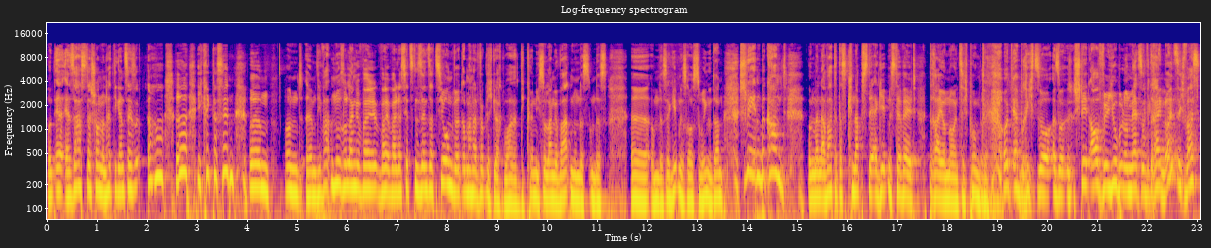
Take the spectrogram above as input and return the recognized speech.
und er, er saß da schon und hat die ganze Zeit so, ah, ah, ich krieg das hin. Ähm, und ähm, die warten nur so lange, weil, weil, weil das jetzt eine Sensation wird. Und man hat wirklich gedacht, boah, die können nicht so lange warten, um das, um das, äh, um das Ergebnis rauszubringen. Und dann, Schweden bekommt! Und man erwartet das knappste Ergebnis der Welt. 93 Punkte. Und er bricht so, also steht auf, will jubeln und merkt so, 93, was?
